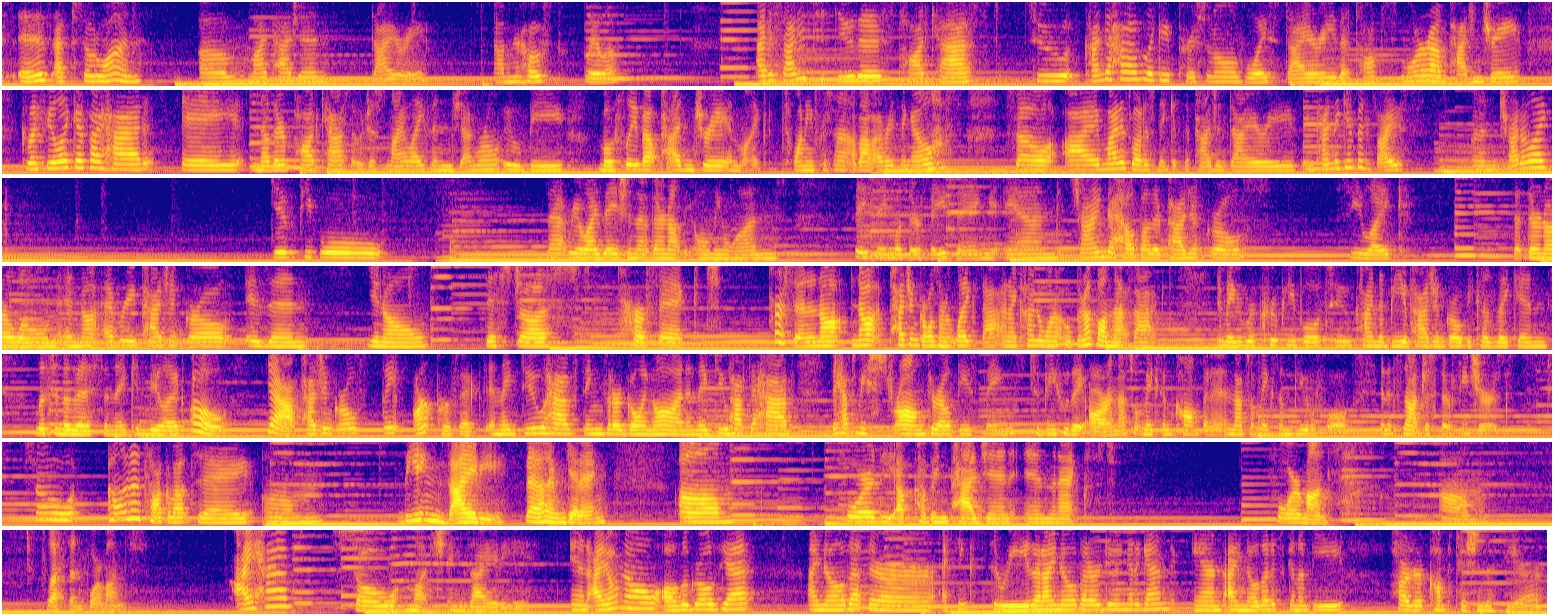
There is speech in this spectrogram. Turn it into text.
This is episode one of my pageant diary. I'm your host, Layla. I decided to do this podcast to kind of have like a personal voice diary that talks more around pageantry because I feel like if I had a, another podcast that was just my life in general, it would be mostly about pageantry and like 20% about everything else. So I might as well just make it the pageant diaries and kind of give advice and try to like give people that realization that they're not the only ones facing what they're facing and trying to help other pageant girls see like that they're not alone and not every pageant girl isn't, you know, this just perfect person and not not pageant girls aren't like that and I kind of want to open up on that fact and maybe recruit people to kind of be a pageant girl because they can listen to this and they can be like, "Oh, yeah, pageant girls, they aren't perfect and they do have things that are going on and they do have to have they have to be strong throughout these things to be who they are and that's what makes them confident and that's what makes them beautiful and it's not just their features. So, I want to talk about today um, the anxiety that I'm getting um, for the upcoming pageant in the next four months. Um, less than four months. I have so much anxiety, and I don't know all the girls yet. I know that there are, I think, three that I know that are doing it again, and I know that it's gonna be harder competition this year,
